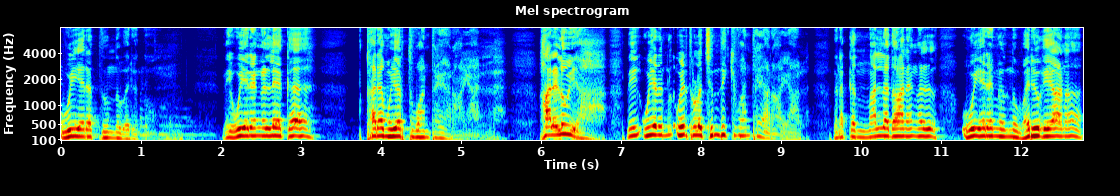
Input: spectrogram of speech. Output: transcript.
ഉയരത്തു നിന്ന് വരുന്നു. നീ ഉയരങ്ങളിലേക്ക് കരമുയർത്തുവാൻ തയ്യാറായാൽ. ഹലലൂയ നീ ഉയര ഉയരത്തിലുള്ള ചിന്തിക്കുവാൻ തയ്യാറായാൽ. നിനക്ക് നല്ല ദാനങ്ങൾ ഉയരങ്ങളിൽ നിന്ന് വരികയാണ്.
